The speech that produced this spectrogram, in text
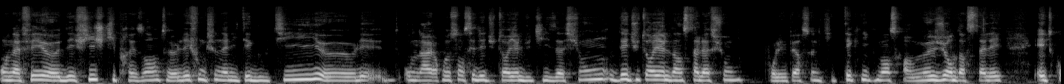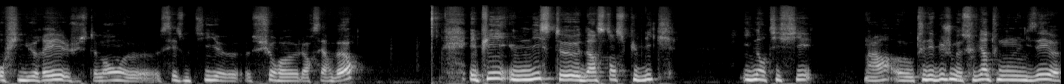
On a fait des fiches qui présentent les fonctionnalités de l'outil. on a recensé des tutoriels d'utilisation, des tutoriels d'installation pour les personnes qui techniquement seraient en mesure d'installer et de configurer justement ces outils sur leur serveur. Et puis une liste d'instances publiques identifiées voilà. Au tout début, je me souviens, tout le monde me disait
